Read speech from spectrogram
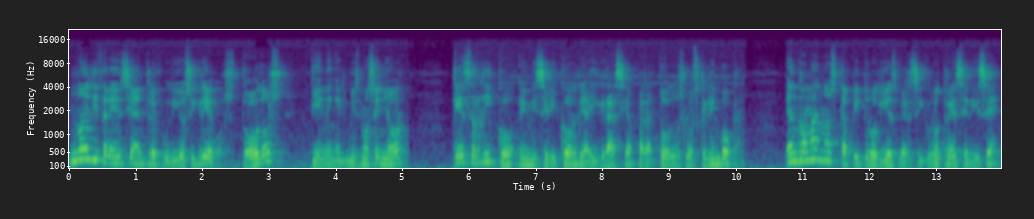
No hay diferencia entre judíos y griegos. Todos tienen el mismo Señor, que es rico en misericordia y gracia para todos los que le invocan. En Romanos capítulo 10 versículo 13 dice,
